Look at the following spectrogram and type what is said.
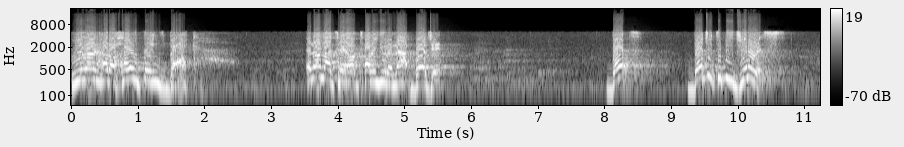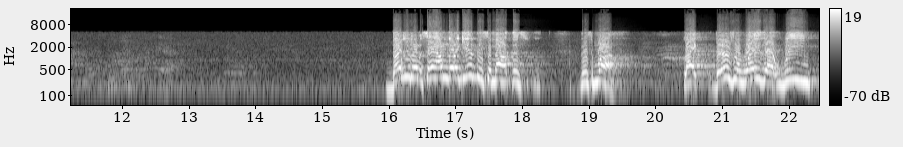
We learn how to hold things back. And I'm not tell, telling you to not budget, but budget to be generous. Budget, to say I'm going to give this amount this, this month. Like, there's a way that we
